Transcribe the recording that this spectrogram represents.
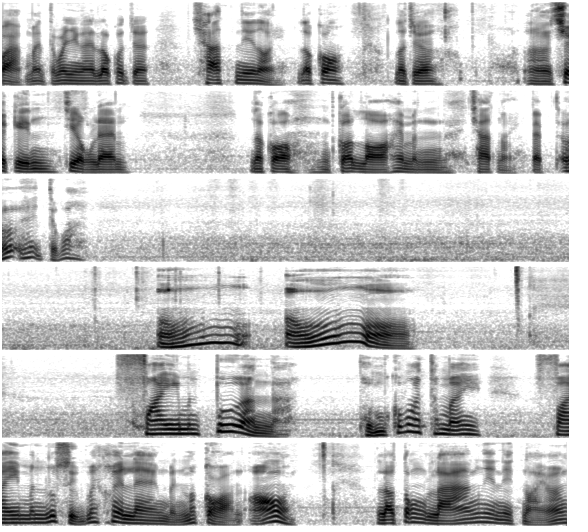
ว่างไหมแต่ว่ายังไงเราก็จะชาร์จนิดหน่อย แล้วก็เราจะเช็คอินที่โรงแรม แล้วก็ก็รอให้มันชาร์จหน่อยแบบเออเอ้ยแต่ว่า อ๋ออ๋อไฟมันเปื้อนน่ะ ผมก็ว่าทำไมไฟมันรู้สึกไม่ค่อยแรงเหมือนเมื่อก่อน อ๋อ เราต้องล้างเนี่ยนิดหน่อยมั้ง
